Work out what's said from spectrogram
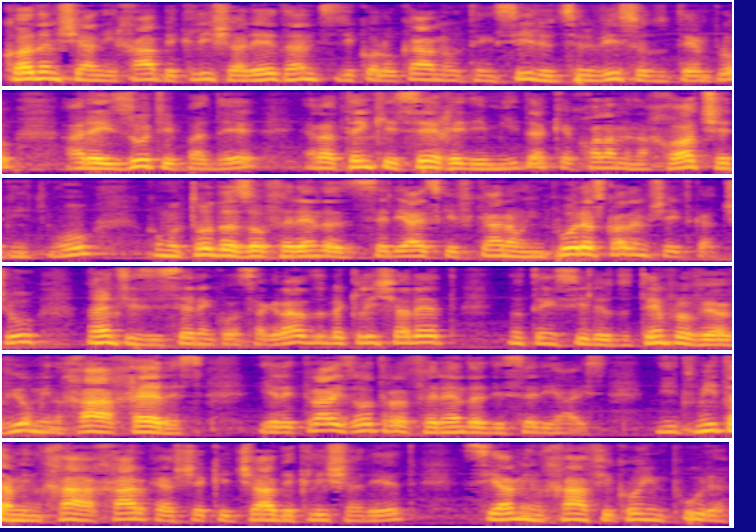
kodem sheanichá bekli sharet, antes de colocar no utensílio de serviço do templo, areizut pade, ela tem que ser redimida, que kola menachot shetnitmu, como todas as oferendas de cereais que ficaram impuras, kodem sheitkachu, antes de serem consagrados, bekli sharet, no utensílio do templo, veaviu minchá acheres, e ele traz outra oferenda de cereais. Nitmita mincha sharet, se a mincha ficou impura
